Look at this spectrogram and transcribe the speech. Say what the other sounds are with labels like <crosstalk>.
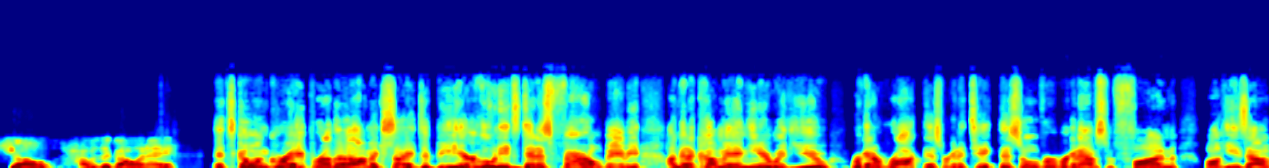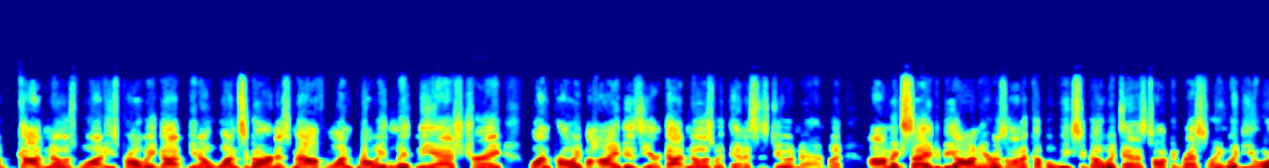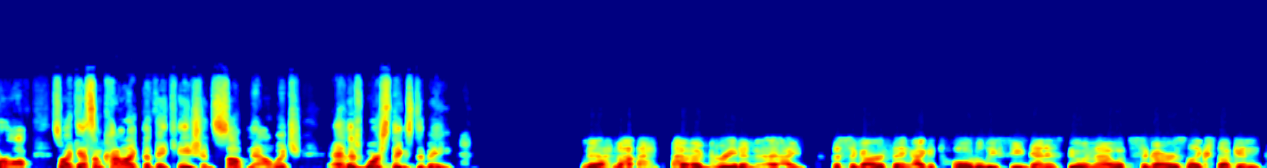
Joe, how's it going, eh? It's going great, brother. I'm excited to be here. Who needs Dennis Farrell, baby? I'm going to come in here with you. We're going to rock this. We're going to take this over. We're going to have some fun while he's out. God knows what. He's probably got, you know, one cigar in his mouth, one probably lit in the ashtray, one probably behind his ear. God knows what Dennis is doing, man. But I'm excited to be on here. I was on a couple weeks ago with Dennis talking wrestling when you were off. So I guess I'm kind of like the vacation sub now, which, eh, there's worse things to be. Yeah, no, agreed. And I, I, the cigar thing, I could totally see Dennis doing that with cigars like stuck in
